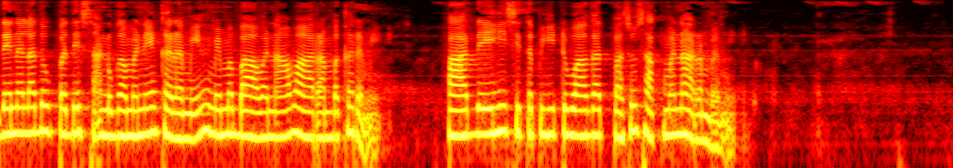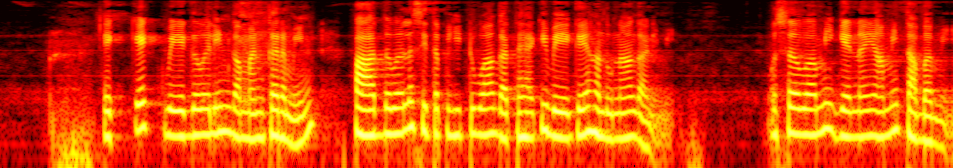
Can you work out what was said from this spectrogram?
දෙන ලද උපදෙස් අනුගමනය කරමින් මෙම භාවනාව ආරම්භ කරමි. පාදයේහි සිත පිහිටුවාගත් පසු සක්මන ආරම්භමි. එක් එක් වේගවලින් ගමන් කරමින් පාදවල සිත පිහිටුවා ගත හැකි වේගය හඳුනා ගනිමි. ඔසවමි, ගෙන යමි, තබමි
